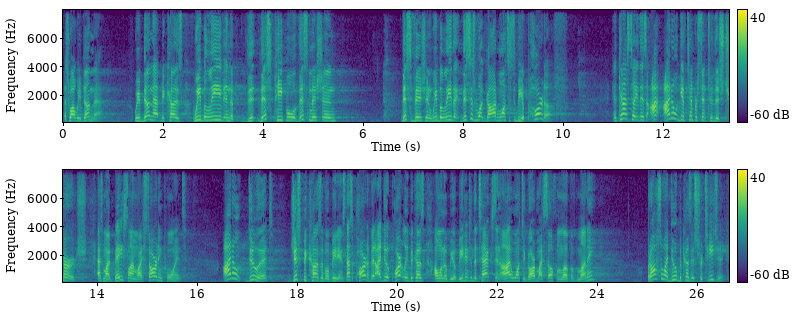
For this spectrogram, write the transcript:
That's why we've done that. We've done that because we believe in the, th- this people, this mission, this vision. We believe that this is what God wants us to be a part of. And can I tell you this? I, I don't give 10% to this church as my baseline, my starting point. I don't do it just because of obedience. That's part of it. I do it partly because I want to be obedient to the text and I want to guard myself from love of money. But also, I do it because it's strategic.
